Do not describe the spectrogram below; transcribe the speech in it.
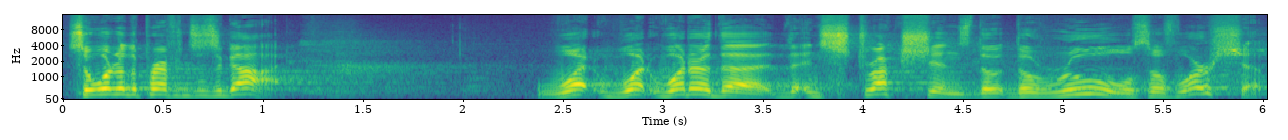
So, what are the preferences of God? What, what, what are the, the instructions, the, the rules of worship?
